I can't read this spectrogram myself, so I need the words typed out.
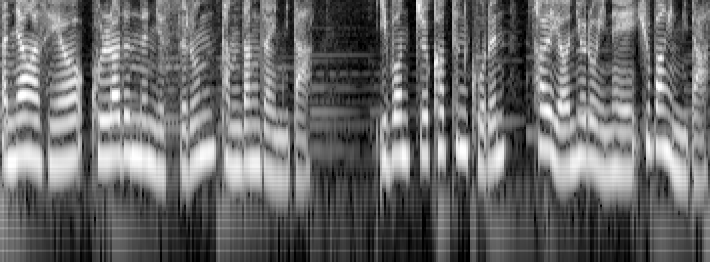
안녕하세요. 골라듣는 뉴스룸 담당자입니다. 이번 주 커튼콜은 설 연휴로 인해 휴방입니다.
